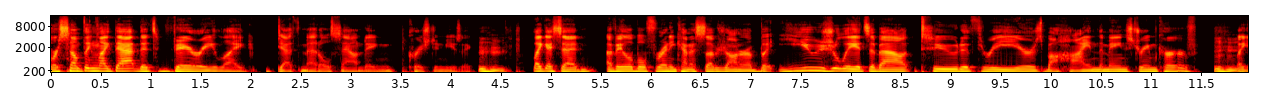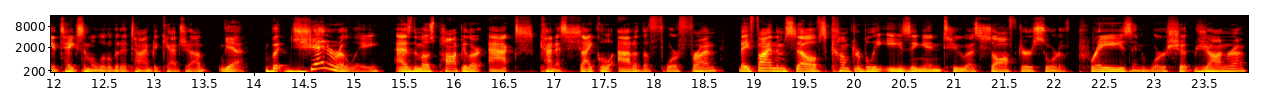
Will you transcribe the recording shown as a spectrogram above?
or something like that that's very like death metal sounding Christian music. Mhm. Like I said, available for any kind of subgenre, but usually it's about two to three years behind the mainstream curve. Mhm. Like it takes them a little bit of time to catch up. Yeah, But generally, as the most popular acts kind of cycle out of the forefront, they find themselves comfortably easing into a softer sort of praise and worship genre.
